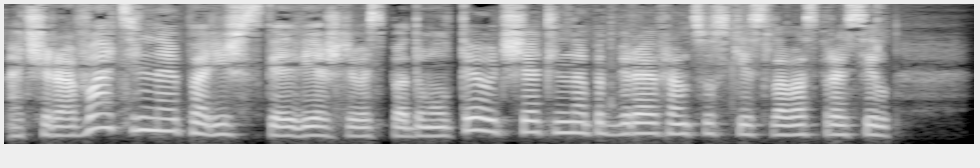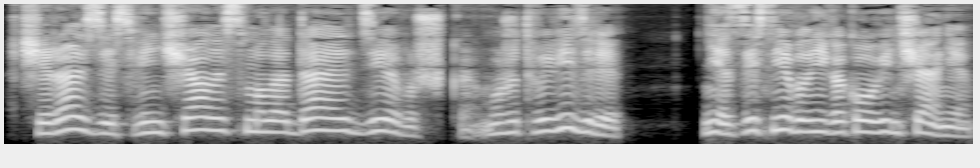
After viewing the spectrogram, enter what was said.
«Очаровательная парижская вежливость», — подумал Тео, тщательно подбирая французские слова, спросил. Вчера здесь венчалась молодая девушка. Может, вы видели? Нет, здесь не было никакого венчания.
